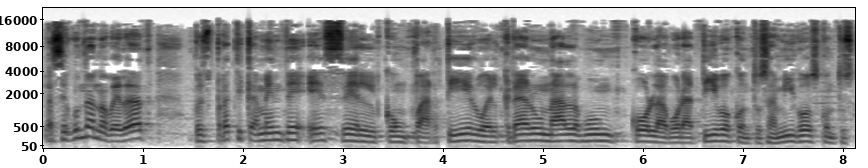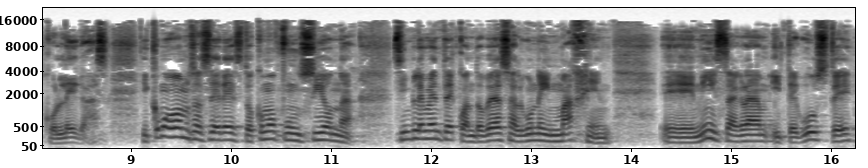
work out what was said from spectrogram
La segunda novedad, pues prácticamente es el compartir o el crear un álbum colaborativo con tus amigos, con tus colegas. ¿Y cómo vamos a hacer esto? ¿Cómo funciona? Simplemente cuando veas alguna imagen eh, en Instagram y te guste,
